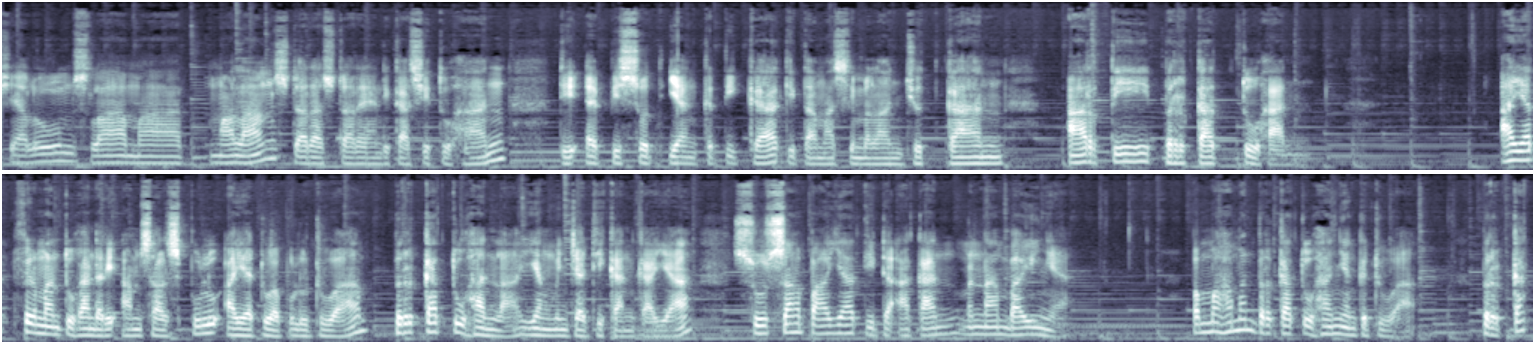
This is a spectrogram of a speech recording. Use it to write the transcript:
Shalom, selamat malam saudara-saudara yang dikasih Tuhan. Di episode yang ketiga kita masih melanjutkan arti berkat Tuhan. Ayat firman Tuhan dari Amsal 10 ayat 22, berkat Tuhanlah yang menjadikan kaya, susah payah tidak akan menambahinya. Pemahaman berkat Tuhan yang kedua, berkat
